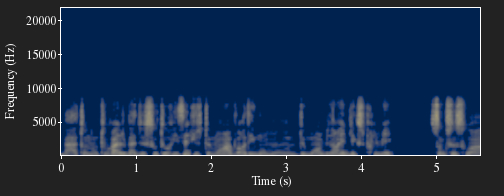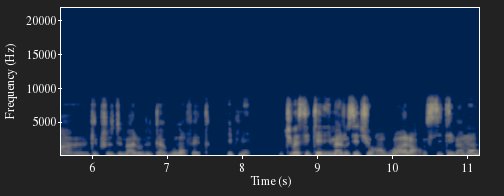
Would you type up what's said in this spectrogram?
bah, à ton entourage, bah, de s'autoriser justement à avoir des moments de moins bien et de l'exprimer, sans que ce soit, quelque chose de mal ou de tabou en fait. Et puis, tu vois, c'est quelle image aussi tu renvoies alors si tu maman,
